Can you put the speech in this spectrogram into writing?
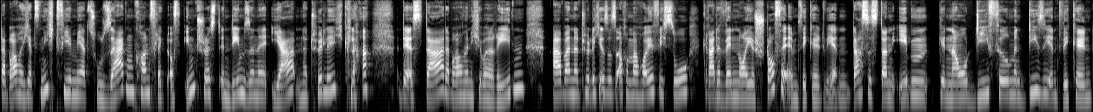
Da brauche ich jetzt nicht viel mehr zu sagen. Conflict of Interest in dem Sinne, ja, natürlich, klar, der ist da, da brauchen wir nicht überreden. Aber natürlich ist es auch immer häufig so, gerade wenn neue Stoffe entwickelt werden, dass es dann eben genau die Firmen, die sie entwickeln,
